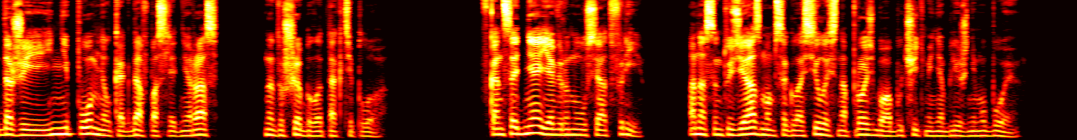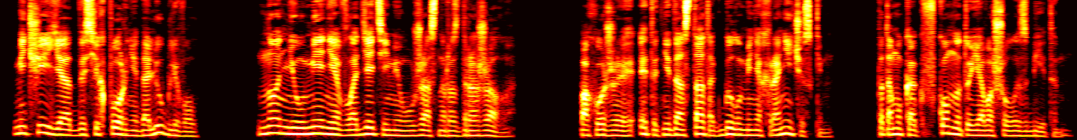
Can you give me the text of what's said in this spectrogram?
Даже и не помнил, когда в последний раз на душе было так тепло. В конце дня я вернулся от Фри. Она с энтузиазмом согласилась на просьбу обучить меня ближнему бою. Мечи я до сих пор недолюбливал, но неумение владеть ими ужасно раздражало. Похоже, этот недостаток был у меня хроническим, потому как в комнату я вошел избитым.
